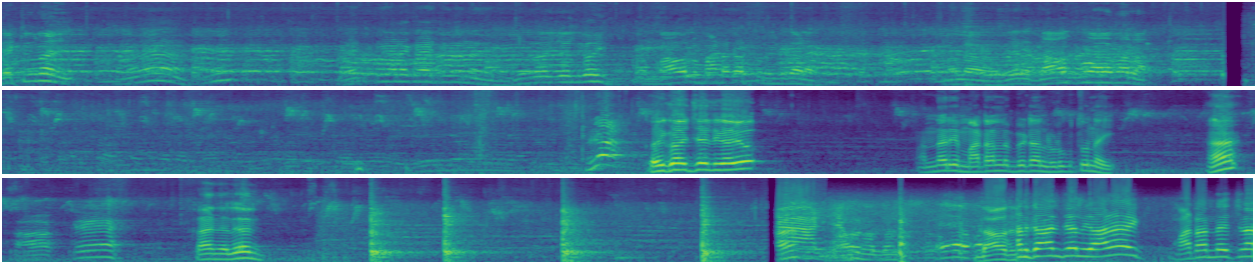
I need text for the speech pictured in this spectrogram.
గట్టి ఉన్నది. గట్టిగా గట్టిగా ఉన్నది. ఇరవై వేలు పోయి మా వాళ్ళు మంట కస్తారు ఇంటికాడ. మళ్ళా వేరే దావత్ పోవాలి మళ్ళా. కొయ్యి కొయ్యి జల్ది కొయ్యు. అందరి మటన్లు బిటన్లు ఉడుకుతున్నాయి. ఆ? కానీ తెలియదు కాంచెలు కానీ మటన్ తెచ్చినా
